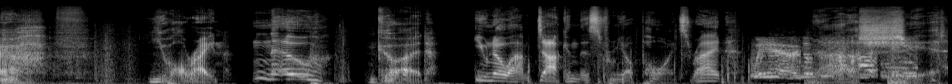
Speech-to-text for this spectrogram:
You alright? No. Good. You know I'm docking this from your points, right? Where the Ah, shit.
